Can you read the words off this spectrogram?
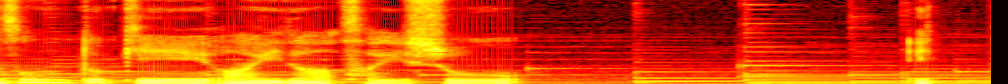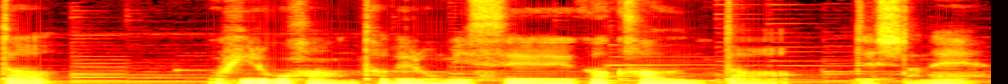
その時、間、最初、行ったお昼ご飯食べるお店がカウンターでしたね。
